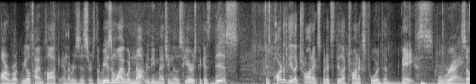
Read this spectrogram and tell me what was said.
our real-time clock, and the resistors. The reason why we're not really matching those here is because this is part of the electronics, but it's the electronics for the base. Right. So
